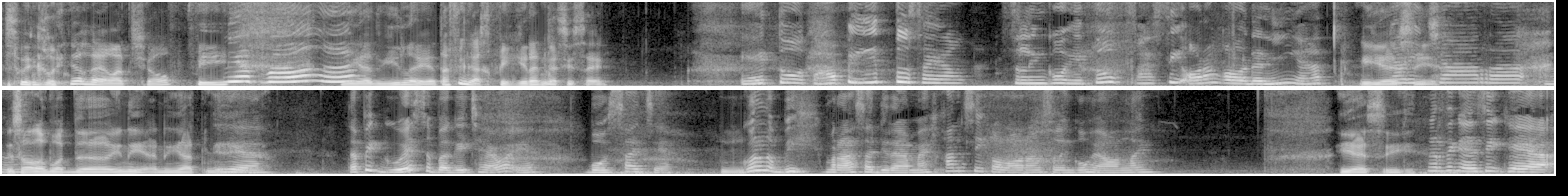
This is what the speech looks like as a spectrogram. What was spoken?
selingkuhnya lewat Shopee. Niat banget. Niat gila ya tapi nggak kepikiran nggak sih sayang? Ya itu tapi itu sayang. Selingkuh itu pasti orang kalau udah niat Iya nyari sih. cara. It's all about the ini ya niatnya iya. ya. tapi gue sebagai cewek ya both sides ya Hmm. gue lebih merasa diremehkan sih kalau orang selingkuhnya online. Iya sih. Ngerti gak sih? Kayak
